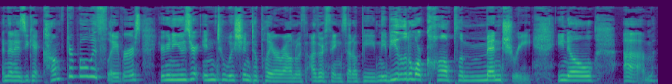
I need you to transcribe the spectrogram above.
And then as you get comfortable with flavors, you're going to use your intuition to play around with other things that'll be maybe a little more complementary, you know? Um,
